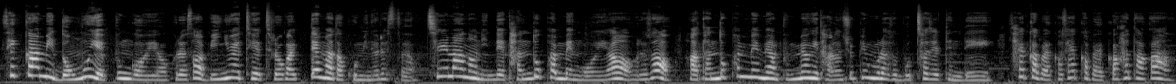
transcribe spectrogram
색감이 너무 예쁜 거예요. 그래서 미뉴에트에 들어갈 때마다 고민을 했어요. 7만 원인데 단독 판매인 거예요. 그래서 아 단독 판매면 분명히 다른 쇼핑몰에서 못 찾을 텐데 살까 말까 살까 말까 하다가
